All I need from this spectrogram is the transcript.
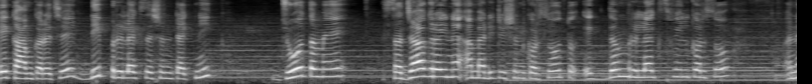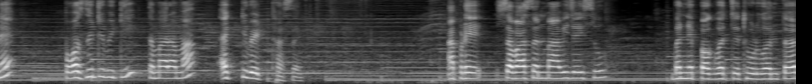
એ કામ કરે છે. ડીપ રિલેક્સેશન ટેકનિક જો તમે સજાગ રહીને આ મેડિટેશન કરશો, તો એકદમ રિલેક્સ ફીલ કરશો અને પોઝિટિવિટી તમારામાં એક્ટિવેટ થશે. આપણે સવાસનમાં આવી જઈશું. બંને પગ વચ્ચે થોડું અંતર.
